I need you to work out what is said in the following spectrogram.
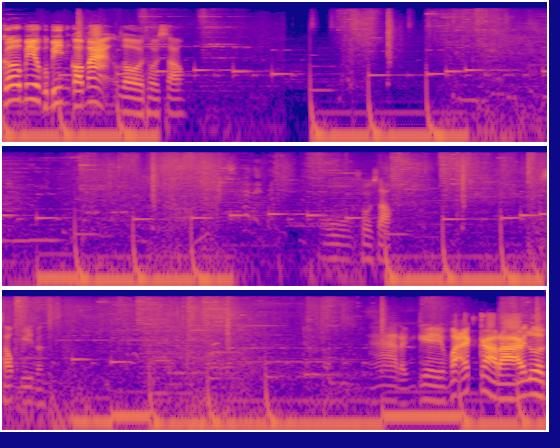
Cơ mưu của bin có mạng, rồi thôi xong. U thôi xong. Xong bin rồi. À đánh ghê vãi cả đái luôn.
